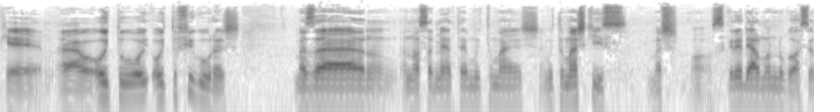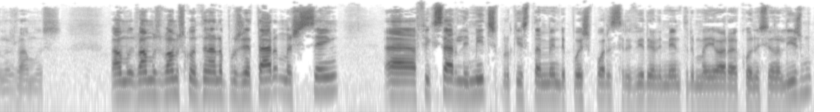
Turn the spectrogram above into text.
que é, oito, oito figuras, mas a, a, nossa meta é muito mais, é muito mais que isso. Mas bom, o segredo é alma do negócio. Nós vamos, vamos, vamos, vamos continuar a projetar, mas sem uh, fixar limites, porque isso também depois pode servir de elemento de maior condicionalismo.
